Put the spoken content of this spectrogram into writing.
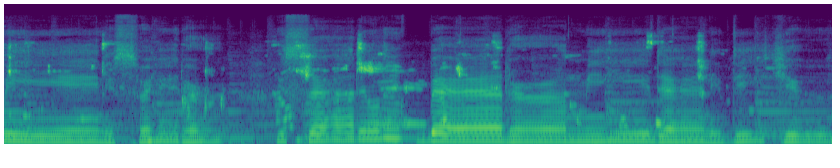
Me in a sweater. You said it looked better on me than it did you.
